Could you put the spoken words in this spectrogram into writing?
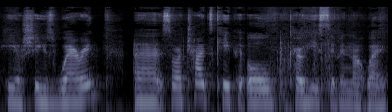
he or she's wearing. Uh, so I tried to keep it all cohesive in that way.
